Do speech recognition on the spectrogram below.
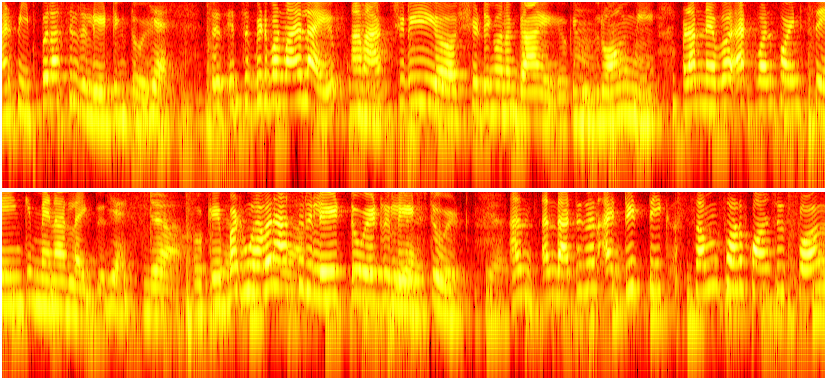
And people are still relating to it. Yes. So it's, it's a bit about my life. I'm actually uh, shitting on a guy, okay, who's wronged me. But I'm never at one point saying that men are like this. Yes. Yeah. Okay, but whoever has to relate to it relates Yes. to it. Yes. And and that is when I did take some sort of conscious call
